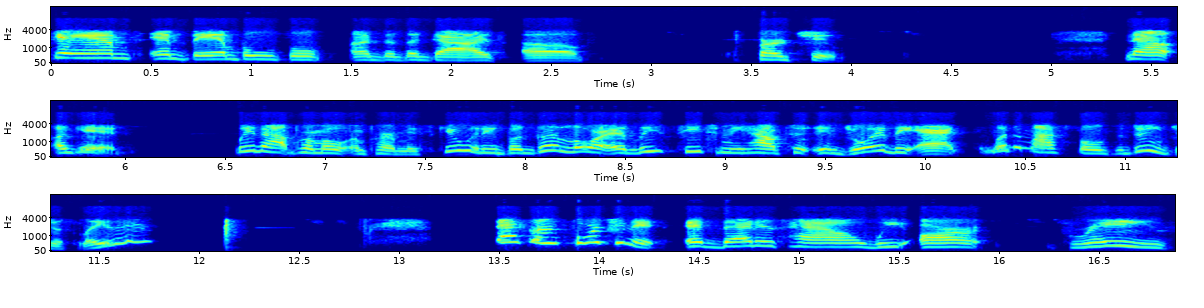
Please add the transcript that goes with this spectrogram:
scammed, and bamboozled under the guise of virtue. Now, again, we're not promoting promiscuity, but good Lord, at least teach me how to enjoy the act. What am I supposed to do? Just lay there? That's unfortunate. And that is how we are raised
